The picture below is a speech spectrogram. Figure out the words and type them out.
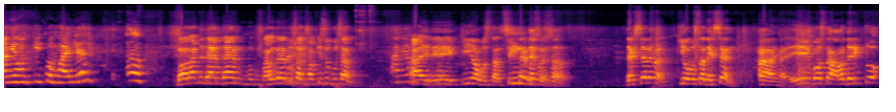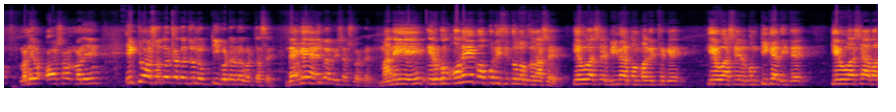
আমি এখন কি কম আইলেন বল আপনি দেন দেন ভালো করে গুছান সবকিছু গুছান। আমি হায় রে কি অবস্থা? চিন্তা চিন্তা করছ দেখছেন এবার? কি অবস্থা দেখছেন? হ্যাঁ হ্যাঁ এই অবস্থা আমাদের একটু মানে মানে একটু অসতর্কতার জন্য কি ঘটনা ঘটতেছে? দেখেন। কীভাবে বিশ্বাস করবেন? মানে এরকম অনেক অপরিচিত লোকজন আসে। কেউ আসে বিমার কোম্পানির থেকে কেউ আসে এরকম টিকা দিতে কেউ আসে আবার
